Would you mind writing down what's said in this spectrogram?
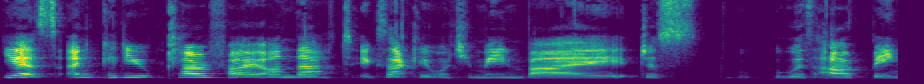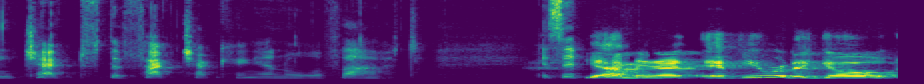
Yes, and can you clarify on that exactly what you mean by just without being checked, the fact checking and all of that? Is it? Yeah, I mean, if you were to go,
